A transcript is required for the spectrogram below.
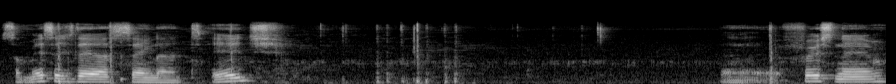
some message there saying that age uh, first name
